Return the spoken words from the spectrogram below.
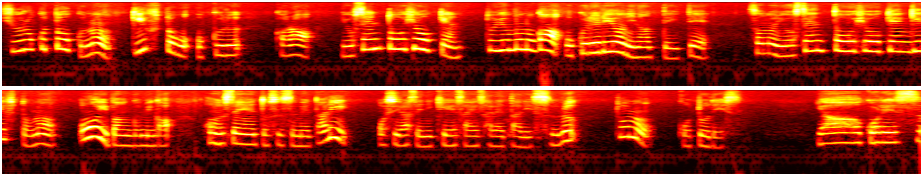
収録トークのギフトを送るから予選投票権というものが送れるようになっていてその予選投票権ギフトの多い番組が本戦へと進めたりお知らせに掲載されたりするとのことです。いやーこれす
